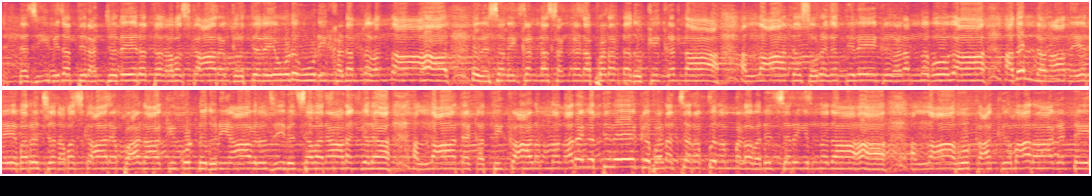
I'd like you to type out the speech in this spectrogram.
നിന്റെ ജീവിതത്തിൽ അഞ്ചു നേരത്തെ നമസ്കാരം കൃത്യതയോടുകൂടി കടന്നു വന്നാ. വിഷമിക്കണ്ട സങ്കടപ്പെടേണ്ട ദുഃഖിക്കണ്ട. അള്ളാന്റെ സ്വർഗത്തിലേക്ക് കടന്നു പോകാ. അതല്ല നാ നേരെ മറിച്ച് നമസ്കാരം പാടാക്കിക്കൊണ്ട് ദുനിയാവിൽ ജീവിച്ചവനാണെങ്കിൽ അള്ളാന്റെ കത്തിക്കാണുന്ന നരകത്തിലേക്ക് പടച്ചറപ്പ് നമ്മളെ വലിച്ചെറിയുന്നതാ. അള്ളാഹു കാക്കുമാറാകട്ടെ.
